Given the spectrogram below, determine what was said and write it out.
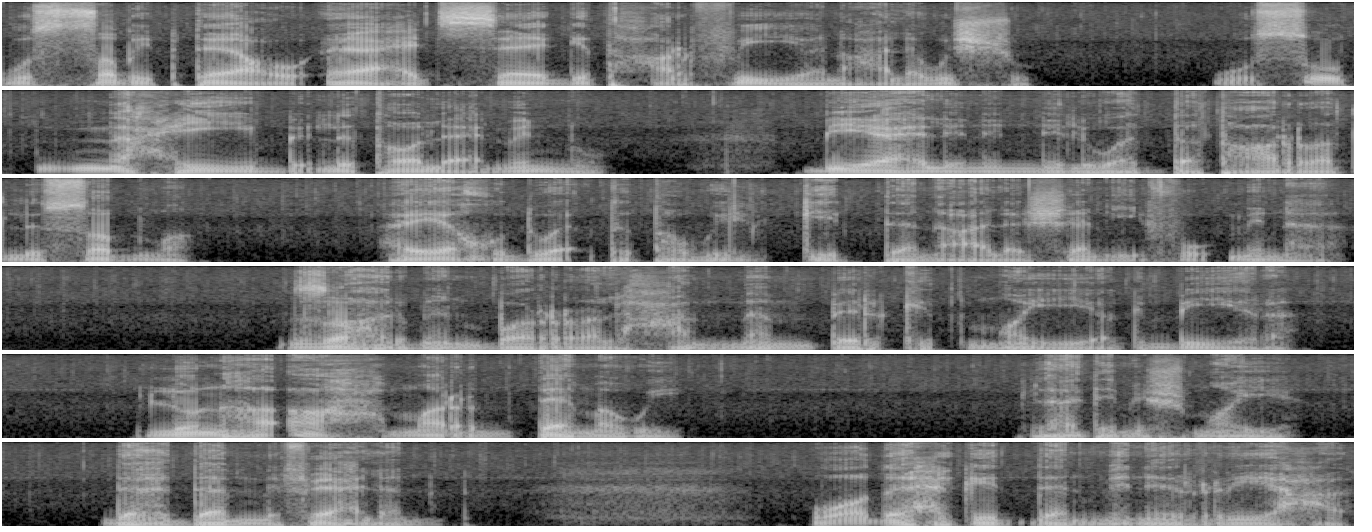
والصبي بتاعه قاعد ساجد حرفيا على وشه وصوت نحيب اللي طالع منه. بيعلن إن الواد ده اتعرض لصدمة. هياخد وقت طويل جدا علشان يفوق منها. ظهر من بره الحمام بركة مية كبيرة. لونها أحمر دموي. لا دي مش مية. ده دم فعلا. واضح جدا من الريحة.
